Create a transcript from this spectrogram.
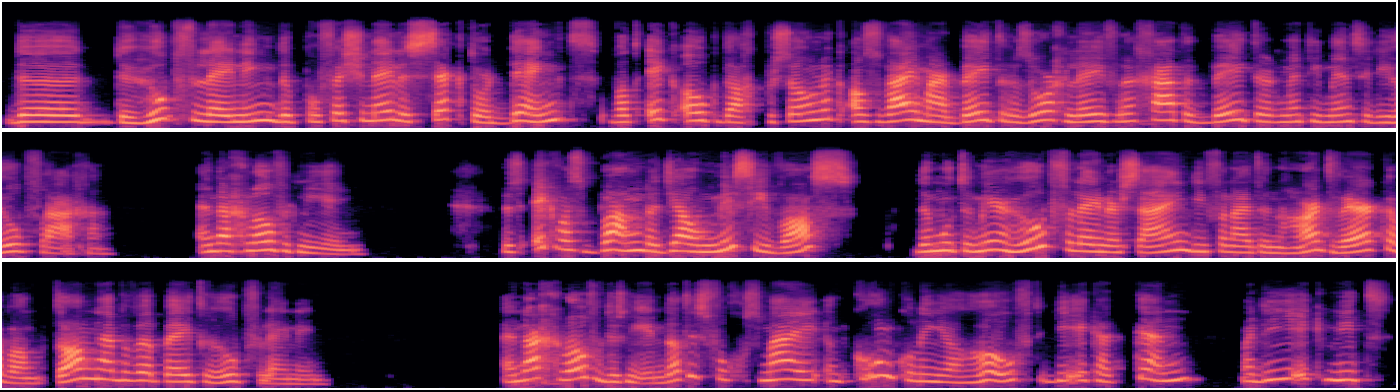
de, de hulpverlening, de professionele sector denkt, wat ik ook dacht persoonlijk, als wij maar betere zorg leveren, gaat het beter met die mensen die hulp vragen. En daar geloof ik niet in. Dus ik was bang dat jouw missie was, er moeten meer hulpverleners zijn die vanuit hun hart werken, want dan hebben we betere hulpverlening. En daar geloof ik dus niet in. Dat is volgens mij een kronkel in je hoofd die ik herken, maar die ik niet,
